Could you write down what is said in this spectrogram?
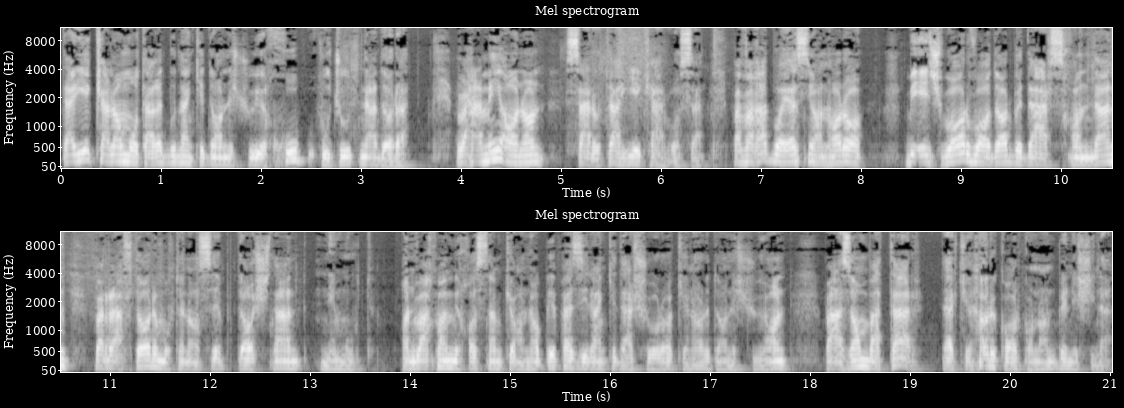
در یک کلام معتقد بودند که دانشجوی خوب وجود ندارد و همه آنان سر و ته یک کرباسند و فقط بایستی آنها را به اجبار وادار به درس خواندن و رفتار متناسب داشتند نمود. آن وقت من می‌خواستم که آنها بپذیرند که در شورا کنار دانشجویان و از آن بدتر در کنار کارکنان بنشینند.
